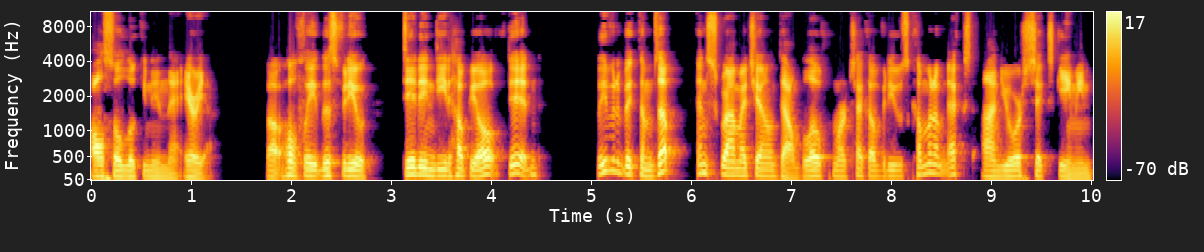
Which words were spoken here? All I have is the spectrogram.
also looking in that area. But hopefully this video did indeed help you out. Did, leave it a big thumbs up and subscribe my channel down below for more tech out videos coming up next on Your 6 Gaming.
